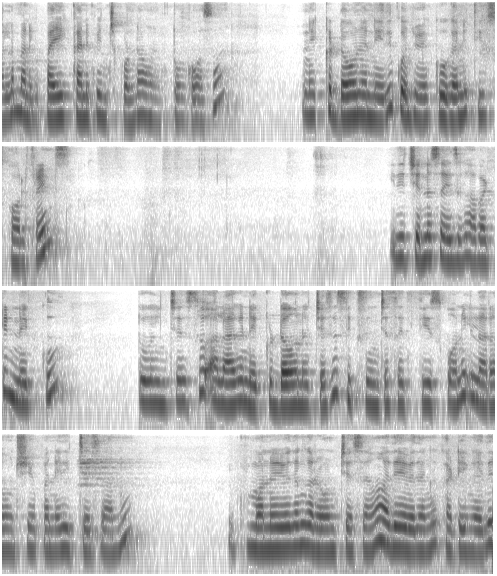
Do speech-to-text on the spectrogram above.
వల్ల మనకి పైకి కనిపించకుండా ఉండటం కోసం నెక్ డౌన్ అనేది కొంచెం ఎక్కువగానే తీసుకోవాలి ఫ్రెండ్స్ ఇది చిన్న సైజు కాబట్టి నెక్ టూ ఇంచెస్ అలాగే నెక్ డౌన్ వచ్చేసి సిక్స్ ఇంచెస్ అయితే తీసుకొని ఇలా రౌండ్ షేప్ అనేది ఇచ్చేసాను. ఇప్పుడు మనం ఏ విధంగా రౌండ్ చేసామో అదే విధంగా కటింగ్ అయితే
